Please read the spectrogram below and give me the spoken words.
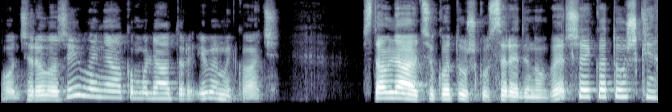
От, джерело живлення, акумулятор і вимикач. Вставляю цю котушку всередину першої котушки.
